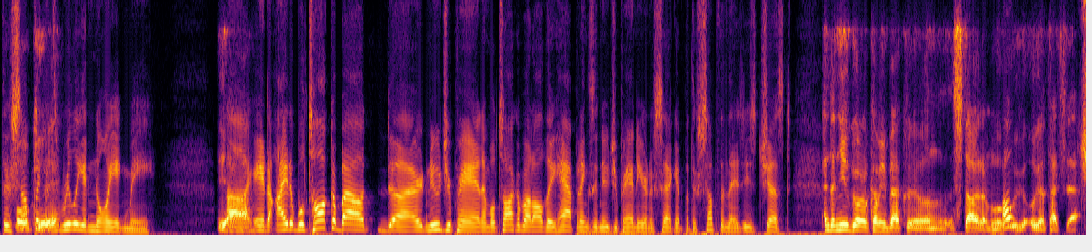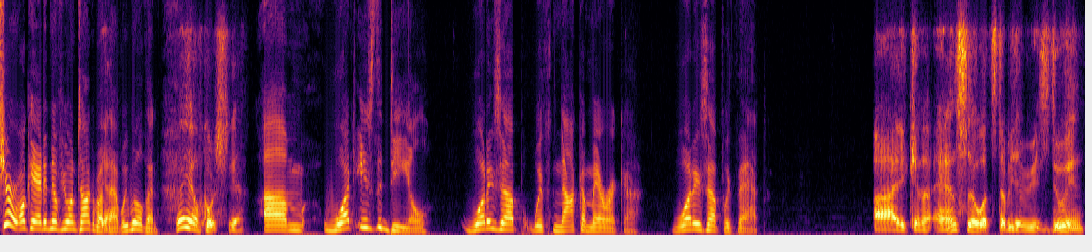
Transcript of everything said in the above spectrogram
There's something Okay. that's really annoying me. Yeah, Uh, and I we'll talk about uh, New Japan and we'll talk about all the happenings in New Japan here in a second. But there's something that is just and the new girl coming back on Stardom. We- Oh. we- We're gonna touch that. sure okay. I didn't know if you want to talk about Yeah. that. We will then. Yeah, yeah, of course. Yeah. Um. What is the deal? What is up with Nakamerica? What is up with that? I cannot answer what WWE is doing,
